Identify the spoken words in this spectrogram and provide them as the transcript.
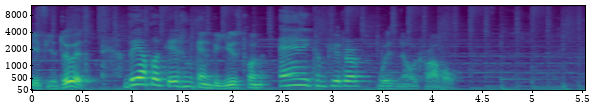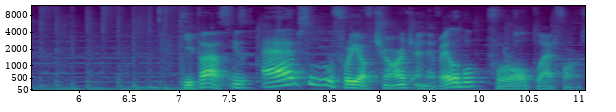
If you do it, the application can be used on any computer with no trouble. KeePass is absolutely free of charge and available for all platforms.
